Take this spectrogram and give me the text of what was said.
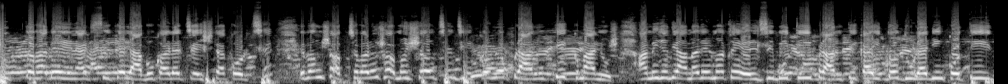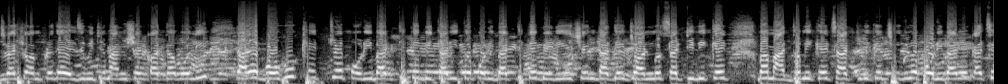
সুপ্তভাবে এনআরসি কে লাগু করার চেষ্টা করছে এবং সবচেয়ে বড় সমস্যা হচ্ছে যে কোনো প্রান্তিক মানুষ, আমি যদি আমাদের মতো এলজিবিটি প্রান্তিকায়িত দুরানি কতি ইজরা সম্প্রদায় এলজিবিটি মানুষের কথা বলি, তারা বহু ক্ষেত্রে পরিবার থেকে, বিতাড়িত পরিবার থেকে বেরিয়েছেন, তাদের জন্ম সার্টিফিকেট বা মাধ্যমিকের সার্টিফিকেট সেগুলো পরিবারের কাছে,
